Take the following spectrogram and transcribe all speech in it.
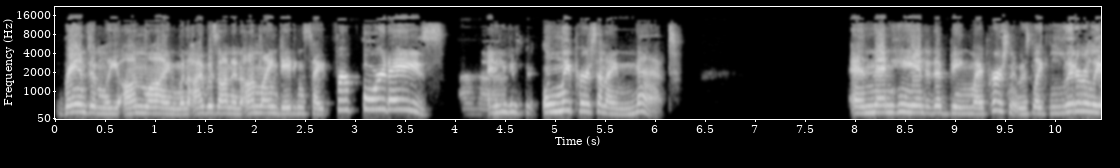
randomly online when I was on an online dating site for four days Uh-huh. and he was the only person I met. And then he ended up being my person. It was like literally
